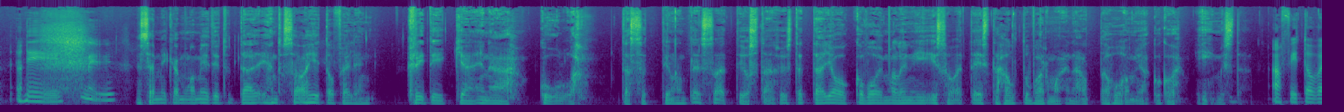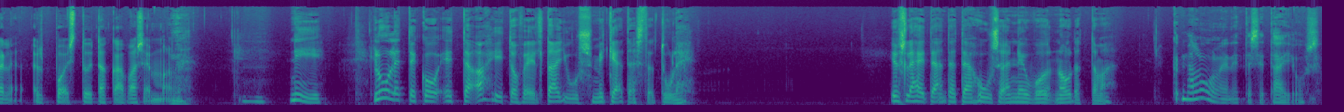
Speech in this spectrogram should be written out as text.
niin. niin. Se, mikä mua mietityttää, ihan tuossa Ahitofelin kritiikkiä enää kuulla tässä tilanteessa, että jostain syystä että tämä joukkovoima oli niin iso, että ei sitä haluttu varmaan enää ottaa huomioon koko ihmistä. Afitovel poistui takaa vasemmalle. Niin. niin. Luuletteko, että Ahitovel tajus, mikä tästä tulee? Jos lähdetään tätä huusain neuvoa noudattamaan. Mä luulen, että se tajus.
